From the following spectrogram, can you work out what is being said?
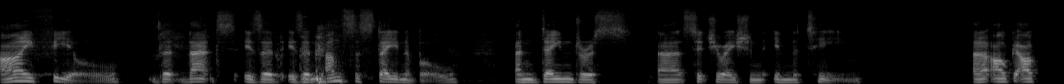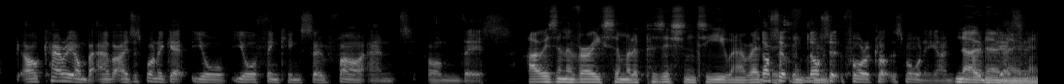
I feel that that is a is an unsustainable and dangerous uh, situation in the team. Uh, I'll, I'll I'll carry on, but I just want to get your your thinking so far, Ant, on this. I was in a very similar position to you when I read not this. At, thinking, not at four o'clock this morning. I'm, no, I'm no, no, no,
